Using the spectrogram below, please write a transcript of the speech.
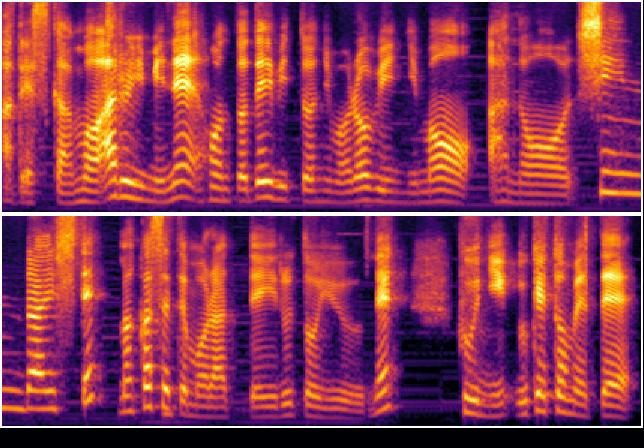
そうですかもうある意味ね本当デイビッドにもロビンにもあの信頼して任せてもらっているというね風に受け止めて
